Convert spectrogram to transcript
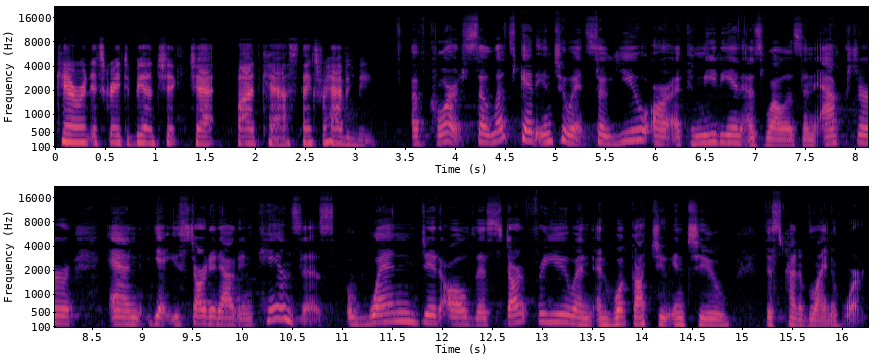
Karen, it's great to be on Chick Chat podcast. Thanks for having me. Of course. So let's get into it. So you are a comedian as well as an actor, and yet you started out in Kansas. When did all this start for you, and, and what got you into this kind of line of work?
